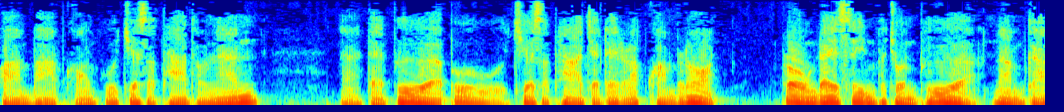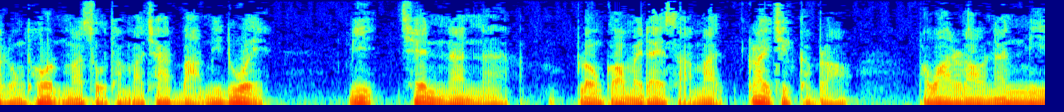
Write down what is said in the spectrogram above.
ความบาปของผู้เชื่อศรัทธาเท่านั้นแต่เพื่อผู้เชื่อศรัทธาจะได้รับความรอด พระองค์ได้สิ้นพระชนเพื่อนำการลงโทษมาสู่ธรรมชาติบาปนี้ด้วย มิเช่นนั้นนะพระองค์ก็ไม่ได้สามารถใกล้ชิดกับเรา เพราะว่าเรานั้นมี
